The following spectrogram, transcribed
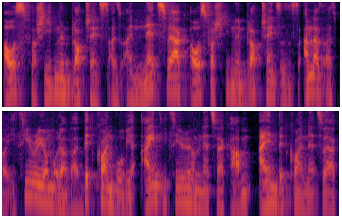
aus verschiedenen Blockchains, also ein Netzwerk aus verschiedenen Blockchains. Es ist anders als bei Ethereum oder bei Bitcoin, wo wir ein Ethereum-Netzwerk haben, ein Bitcoin-Netzwerk.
